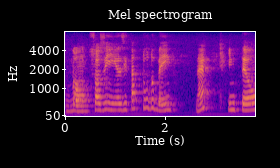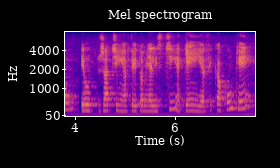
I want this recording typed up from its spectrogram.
vão sozinhas e tá tudo bem, né? Então eu já tinha feito a minha listinha, quem ia ficar com quem.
